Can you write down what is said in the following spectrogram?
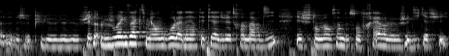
euh, j'ai plus le, le, le, le jour exact, mais en gros, la dernière tétée a dû être un mardi et je suis tombée enceinte de son frère le jeudi qui a suivi.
